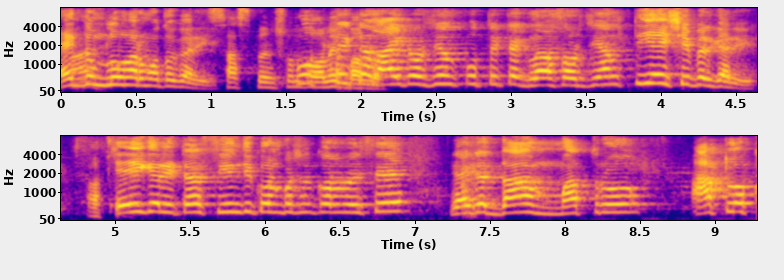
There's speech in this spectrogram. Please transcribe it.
একদম লোহার মতো গাড়ি। সাসপেনশন তো অনেক প্রত্যেকটা ভালো। লাইট অরিজিনাল প্রত্যেকটা গ্লাস অরিজিনাল টিআই শেপের গাড়ি। আচ্ছা। এই গাড়িটা সিএনজি কনভার্সন করা রয়েছে। গাড়িটার দাম মাত্র আট লক্ষ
